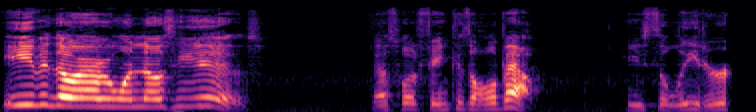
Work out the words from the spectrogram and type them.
even though everyone knows he is. That's what Fink is all about. He's the leader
